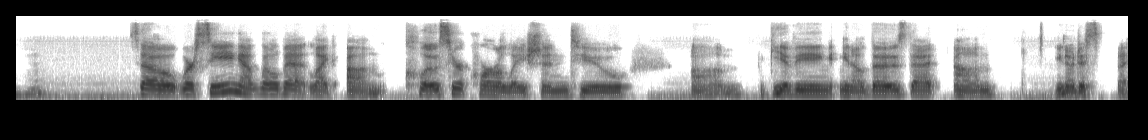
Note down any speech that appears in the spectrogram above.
Mm-hmm. So we're seeing a little bit like um, closer correlation to um, giving, you know, those that, um, you know, just uh,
